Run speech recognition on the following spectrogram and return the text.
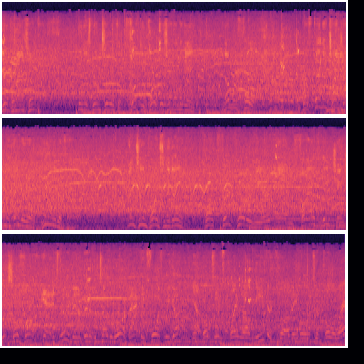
good from outside. Has been terrific. 54% on the game. Number four. Defender touch on the finger roll. Beautiful. 19 points in the game. Clark, third quarter here, and five lead changes so far. Yeah, it's really been a bit of a tug of war. Back and forth we go. Yeah, both teams playing well. Neither club able to pull away.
